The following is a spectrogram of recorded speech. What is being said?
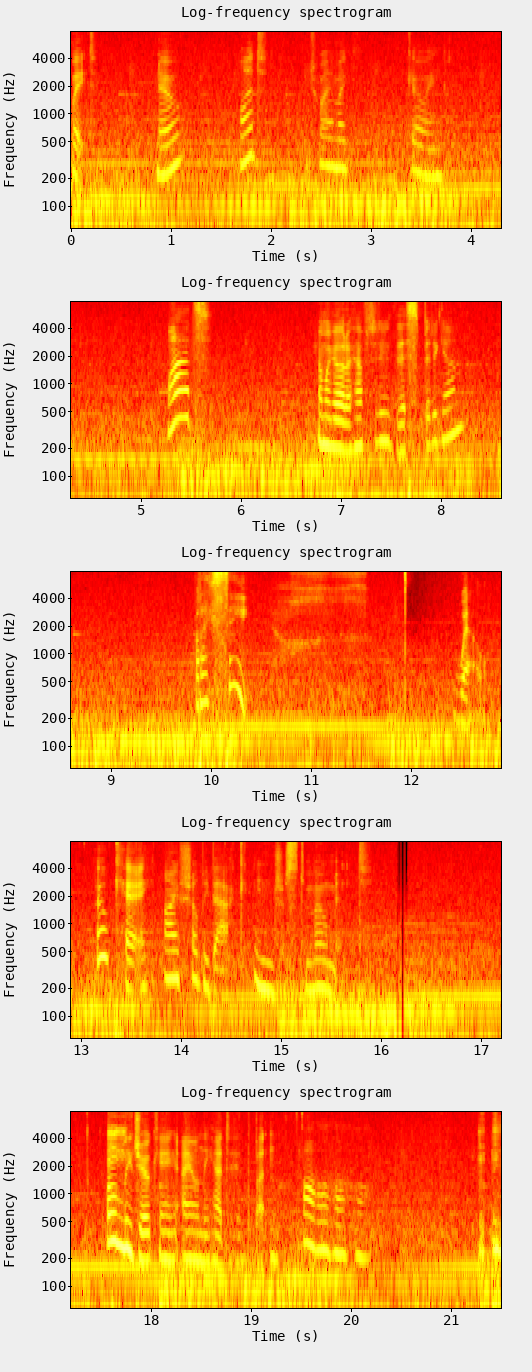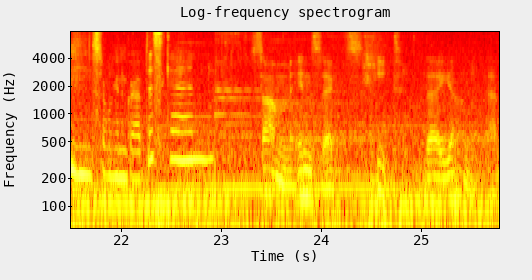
Wait. No? What? Which way am I going? What? Oh my god, I have to do this bit again? But I see! Well, okay. I shall be back in just a moment. Only joking, I only had to hit the button. Ha ha ha ha. so we're gonna grab this again. Some insects heat their young, and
